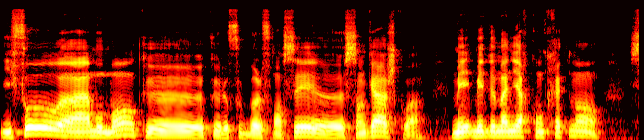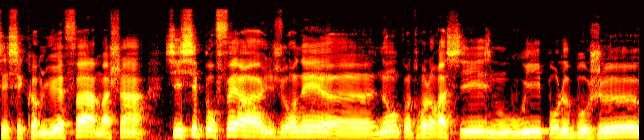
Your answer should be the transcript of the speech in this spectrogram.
il faut à un moment que, le football français euh, s'engage, quoi. Mais, de manière concrètement. C'est comme l'UFA, machin. Si c'est pour faire une journée euh, non contre le racisme, ou oui pour le beau jeu,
